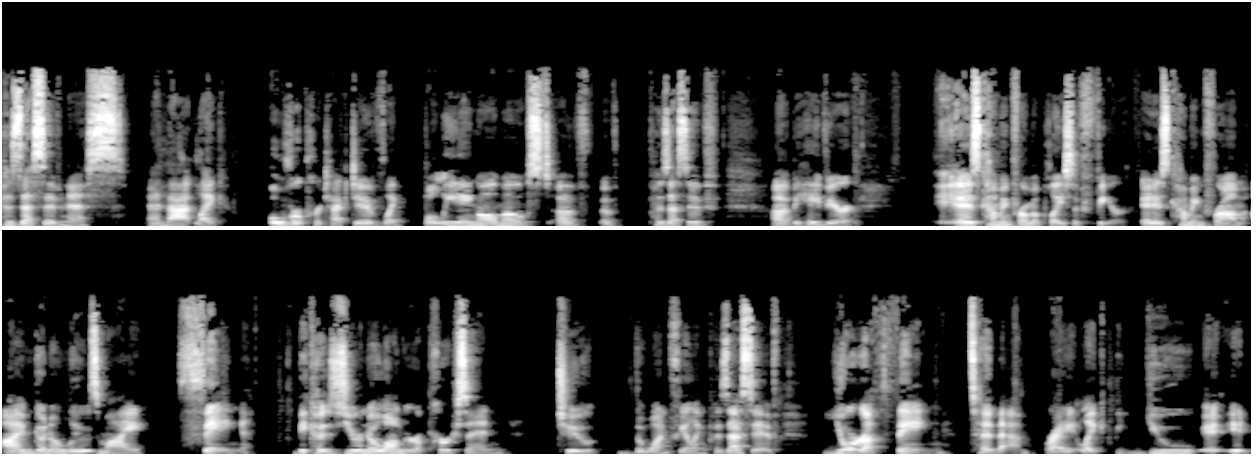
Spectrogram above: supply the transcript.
possessiveness and that like overprotective like bullying almost of of possessive uh, behavior is coming from a place of fear it is coming from i'm gonna lose my thing because you're no longer a person to the one feeling possessive. You're a thing to them right? Like you it, it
